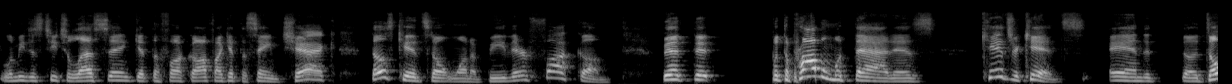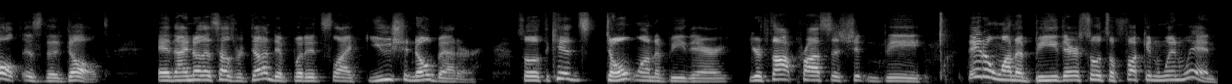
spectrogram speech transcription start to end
let me just teach a lesson get the fuck off. I get the same check. Those kids don't want to be there. Fuck them but that but the problem with that is kids are kids and the, adult is the adult. And i know that sounds redundant but it's like you should know better. So if the kids don't want to be there your thought process shouldn't be they don't want to be there so it's a fucking win-win.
